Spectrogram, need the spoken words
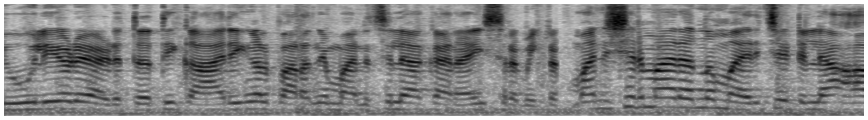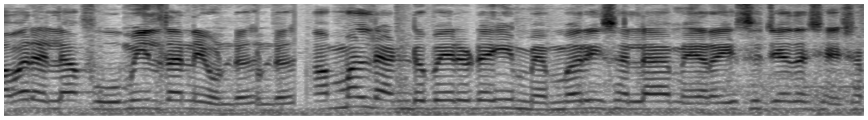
ജൂലിയയുടെ അടുത്തെത്തി കാര്യങ്ങൾ പറഞ്ഞ് മനസ്സിലാക്കാനായി ശ്രമിക്കും. മനുഷ്യന്മാരൊന്നും മരിച്ചിട്ടില്ല. അവരെല്ലാം ഭൂമിയിൽ തന്നെ ഉണ്ട്. ഉണ്ട്. നമ്മൾ രണ്ടുപേരുടെയും മെമ്മറീസ് എല്ലാം എറേസ് ചെയ്ത ശേഷം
